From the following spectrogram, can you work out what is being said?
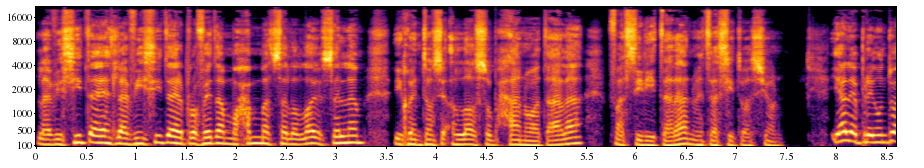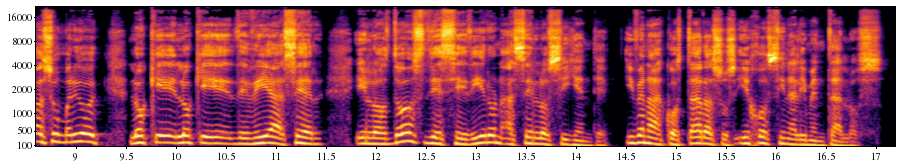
la visita es la visita del profeta Muhammad sallallahu alaihi wasallam. Dijo entonces Allah subhanahu wa ta'ala facilitará nuestra situación. Ella le preguntó a su marido lo que, lo que debía hacer y los dos decidieron hacer lo siguiente. Iban a acostar a sus hijos sin alimentarlos.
